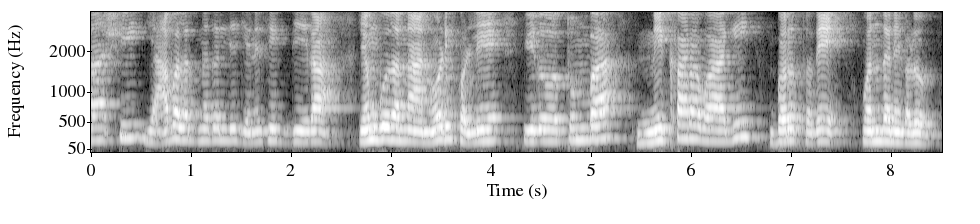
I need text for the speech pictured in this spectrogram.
ರಾಶಿ, ಯಾವ ಲಗ್ನದಲ್ಲಿ ಜನಿಸಿದ್ದೀರಾ ಎಂಬುದನ್ನು ನೋಡಿಕೊಳ್ಳಿ. ಇದು ತುಂಬ ನಿಖರವಾಗಿ ಬರುತ್ತದೆ. ವಂದನೆಗಳು.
